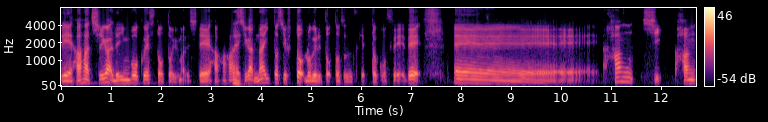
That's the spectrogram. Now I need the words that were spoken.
えー母父がレインボークエストという馬でして、母父がナイトシフト、ロベルトと続く血統構成で、えー、半子、半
